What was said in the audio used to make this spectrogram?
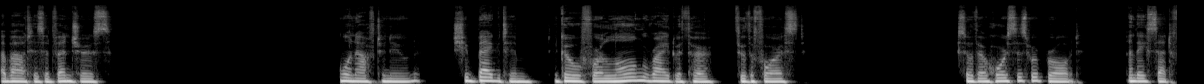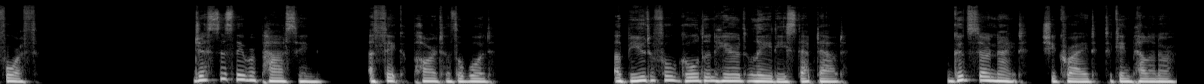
about his adventures. One afternoon, she begged him to go for a long ride with her through the forest. So their horses were brought, and they set forth. Just as they were passing a thick part of the wood, a beautiful golden haired lady stepped out. Good Sir Knight, she cried to King Pellinore,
